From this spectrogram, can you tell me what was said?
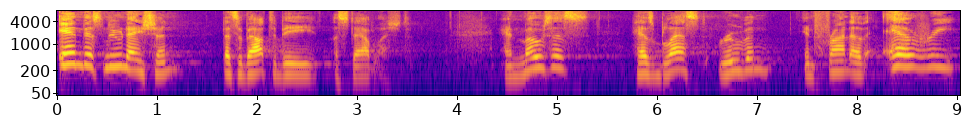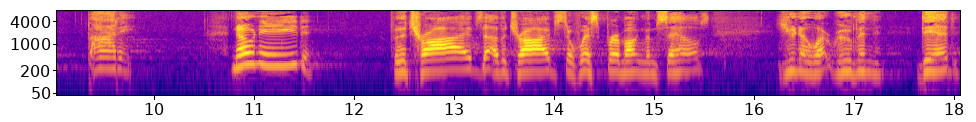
in this new nation that's about to be established. And Moses has blessed Reuben in front of everybody. No need for the tribes, the other tribes, to whisper among themselves. You know what Reuben did?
